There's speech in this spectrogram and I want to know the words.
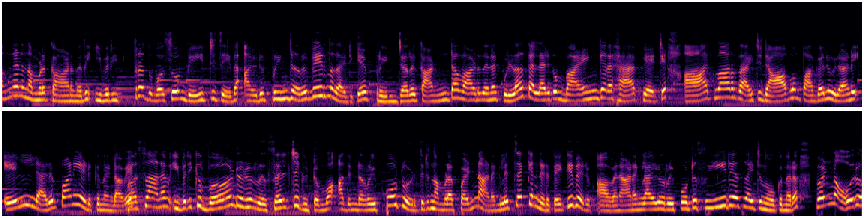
അങ്ങനെ നമ്മൾ കാണുന്നത് ഇവർ ഇത്ര ദിവസവും വെയിറ്റ് ചെയ്ത് ആ ഒരു പ്രിന്റർ വരുന്നതായിരിക്കും. പ്രിന്റർ കണ്ട കണ്ടപാട് തന്നെ പിള്ളേർക്ക് എല്ലാവർക്കും ഭയങ്കര ഹാപ്പി ആയിട്ട് ആത്മാർത്ഥമായിട്ട് രാവും പകലും ഇല്ലാണ്ട് എല്ലാവരും പണിയെടുക്കുന്നുണ്ടാവും. അവസാനം ഇവർക്ക് വേണ്ട ഒരു റിസൾട്ട് കിട്ടുമ്പോൾ അതിന്റെ റിപ്പോർട്ട് കൊടുത്തിട്ട് നമ്മളെ പെണ്ണാണെങ്കിൽ ചെക്കന്റെ അടുത്തേക്ക് വരും. അവനാണെങ്കിൽ ആ ഒരു റിപ്പോർട്ട് സീരിയസ് ആയിട്ട് നോക്കുന്നവർ പെണ്ണ് ഓരോ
